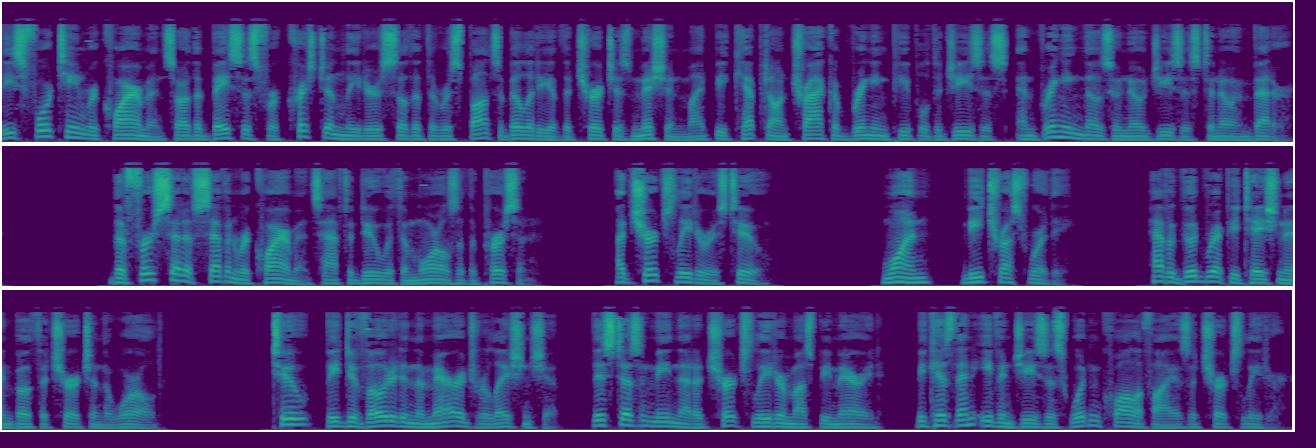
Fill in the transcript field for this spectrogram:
these 14 requirements are the basis for Christian leaders so that the responsibility of the church's mission might be kept on track of bringing people to Jesus and bringing those who know Jesus to know him better. The first set of seven requirements have to do with the morals of the person. A church leader is to 1. Be trustworthy. Have a good reputation in both the church and the world. 2. Be devoted in the marriage relationship. This doesn't mean that a church leader must be married, because then even Jesus wouldn't qualify as a church leader.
